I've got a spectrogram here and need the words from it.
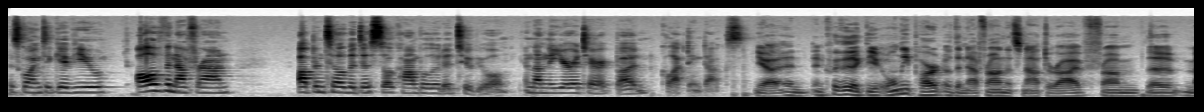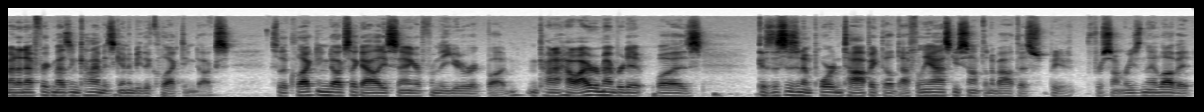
is going to give you all of the nephron up until the distal convoluted tubule, and then the ureteric bud collecting ducts. Yeah, and, and quickly, like the only part of the nephron that's not derived from the metanephric mesenchyme is going to be the collecting ducts. So the collecting ducts, like Ali saying, are from the uteric bud. And kind of how I remembered it was because this is an important topic. They'll definitely ask you something about this. But for some reason, they love it.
